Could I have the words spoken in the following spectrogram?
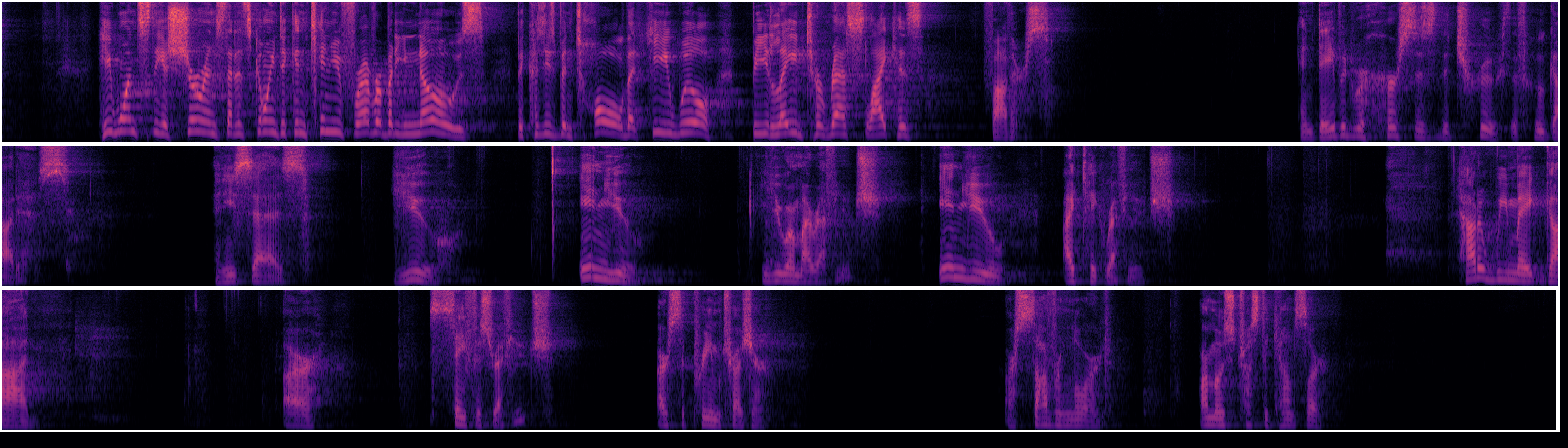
He wants the assurance that it's going to continue forever, but he knows because he's been told that he will be laid to rest like his fathers. And David rehearses the truth of who God is. And he says, You, in you, you are my refuge. In you, I take refuge. How do we make God our safest refuge, our supreme treasure, our sovereign Lord, our most trusted counselor?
